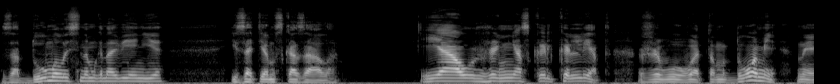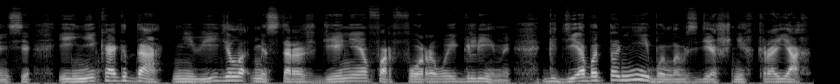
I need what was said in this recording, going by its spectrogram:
задумалась на мгновение и затем сказала — я уже несколько лет живу в этом доме, Нэнси, и никогда не видела месторождения фарфоровой глины, где бы то ни было в здешних краях.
